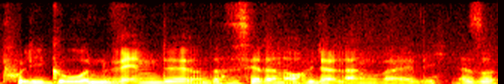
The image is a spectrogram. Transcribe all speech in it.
Polygonwände und das ist ja dann auch wieder langweilig. Also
